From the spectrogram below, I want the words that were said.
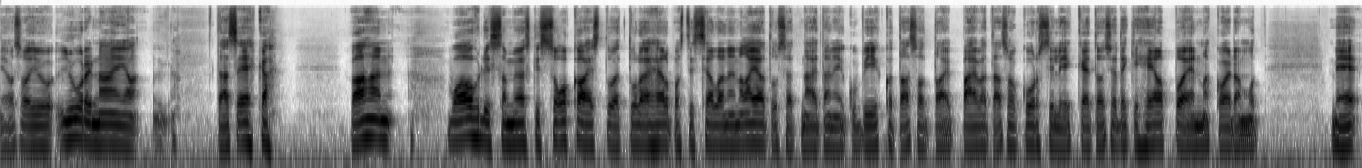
Joo, se on ju, juuri näin, ja tässä ehkä vähän vauhdissa myöskin sokaistuu, että tulee helposti sellainen ajatus, että näitä niin kuin viikkotason tai päivätason kurssiliikkeitä olisi jotenkin helppo ennakoida, mutta me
